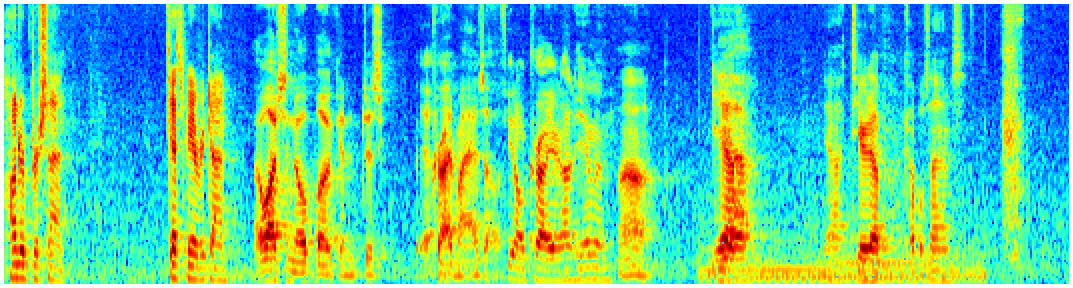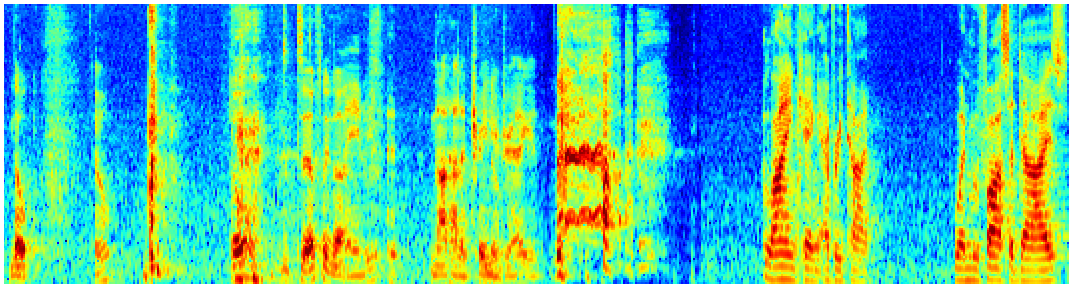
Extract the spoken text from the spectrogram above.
100%. Gets me every time. I watched The Notebook and just Yeah. cried my eyes out. If you don't cry, you're not human. Uh, Yeah. Yeah, teared up a couple times. Nope. Nope. No, definitely not. Maybe. Not how to train your dragon. Lion King every time. When Mufasa dies,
